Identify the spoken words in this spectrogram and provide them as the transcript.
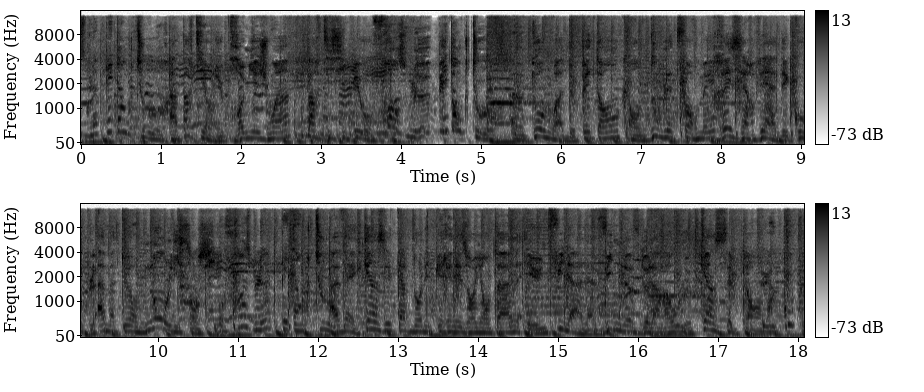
France Bleu Pétanque Tour. À partir du 1er juin, participez au France Bleu Pétanque Tour. Un tournoi de pétanque en doublette formée réservé à des couples amateurs non licenciés. Au France Bleu Pétanque Tour. Avec 15 étapes dans les Pyrénées-Orientales et une finale à Villeneuve-de-la-Raho le 15 septembre. Le couple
